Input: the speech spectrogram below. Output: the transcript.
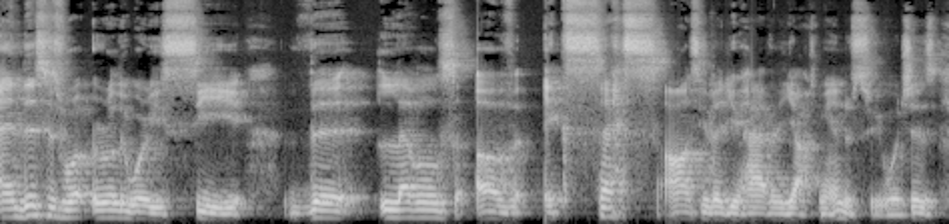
and this is what really where you see the levels of excess, honestly, that you have in the yachting industry, which is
